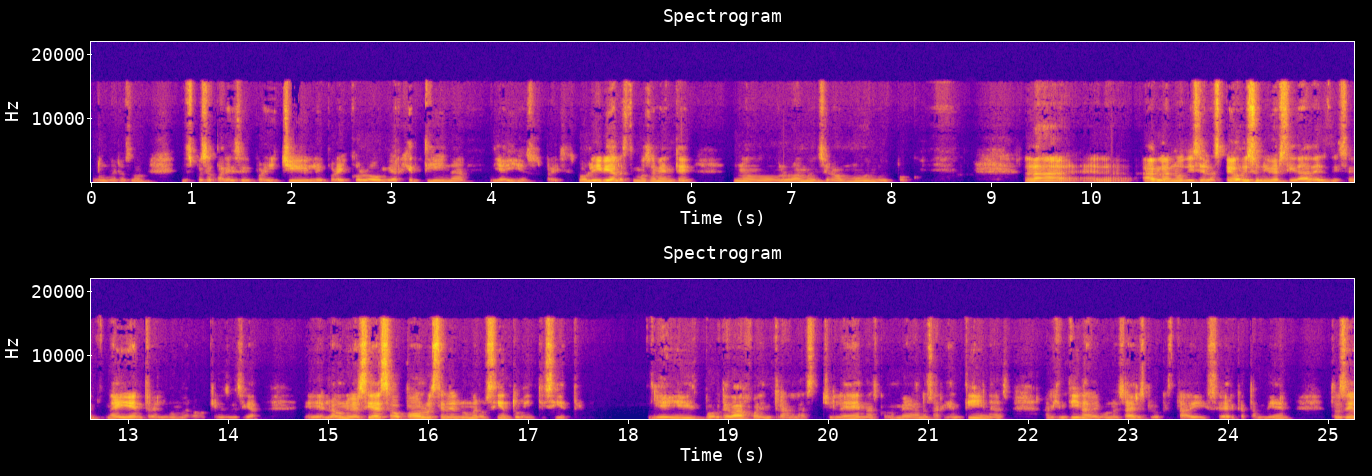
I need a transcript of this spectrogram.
números, ¿no? Después aparece por ahí Chile, por ahí Colombia, Argentina, y ahí esos países. Bolivia, lastimosamente, no lo ha mencionado muy, muy poco. La, eh, habla, ¿no? Dice las peores universidades, dice, ahí entra el número que les decía, eh, la Universidad de Sao Paulo está en el número 127 y ahí por debajo entran las chilenas, colombianas, argentinas, Argentina de Buenos Aires creo que está ahí cerca también. Entonces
